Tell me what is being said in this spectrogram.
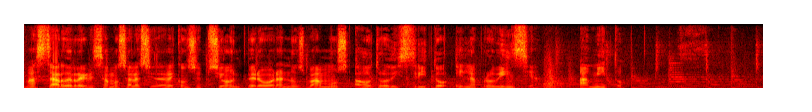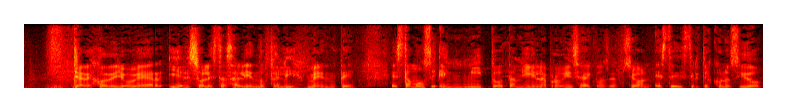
Más tarde regresamos a la ciudad de Concepción, pero ahora nos vamos a otro distrito en la provincia, a Mito. Ya dejó de llover y el sol está saliendo felizmente. Estamos en Mito, también en la provincia de Concepción. Este distrito es conocido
